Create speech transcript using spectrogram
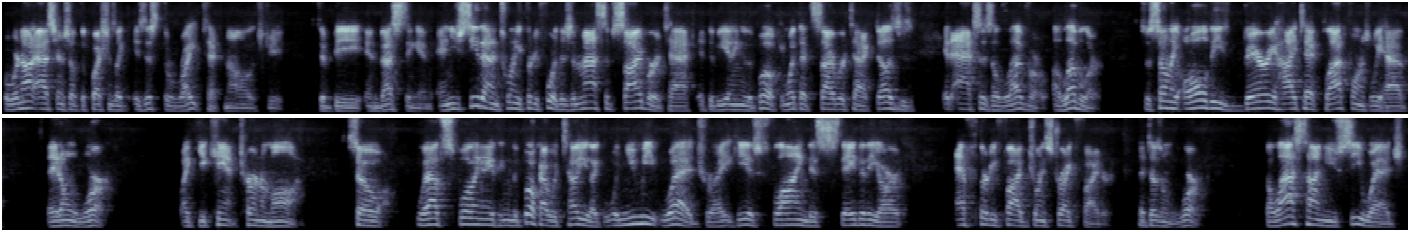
But we're not asking ourselves the questions like, is this the right technology to be investing in? And you see that in 2034. There's a massive cyber attack at the beginning of the book. And what that cyber attack does is it acts as a lever, a leveler. So suddenly all these very high-tech platforms we have, they don't work. Like you can't turn them on. So without spoiling anything in the book, I would tell you like when you meet Wedge, right? He is flying this state of the art F 35 Joint Strike Fighter that doesn't work. The last time you see Wedge,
